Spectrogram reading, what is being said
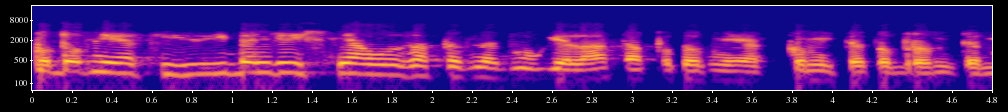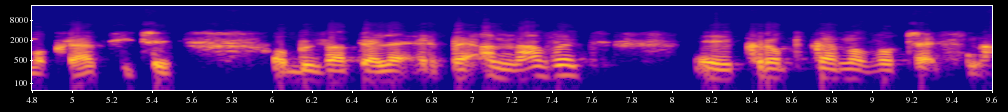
podobnie jak i, i będzie istniało zapewne długie lata, podobnie jak Komitet Obrony Demokracji czy Obywatele RP, a nawet y, kropka nowoczesna,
